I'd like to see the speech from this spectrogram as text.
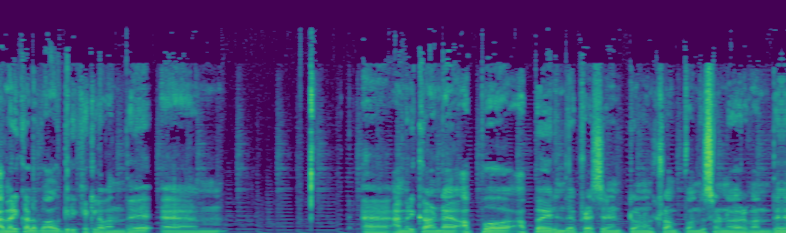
அமெரிக்காவில் வால்க் இருக்கையில் வந்து அமெரிக்காண்ட அப்போ அப்போ இருந்த பிரசிடென்ட் டொனால்ட் ட்ரம்ப் வந்து சொன்னவர் வந்து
